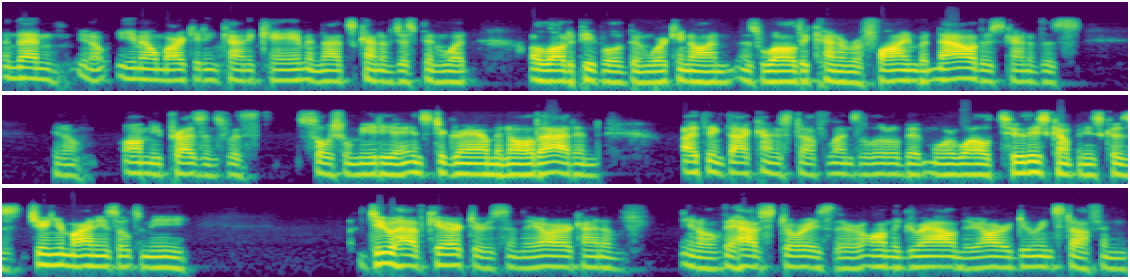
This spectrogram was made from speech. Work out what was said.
and then, you know, email marketing kind of came, and that's kind of just been what a lot of people have been working on as well to kind of refine. But now there's kind of this, you know, omnipresence with social media, Instagram, and all that. And I think that kind of stuff lends a little bit more well to these companies because junior mining is ultimately do have characters and they are kind of you know they have stories they're on the ground they are doing stuff and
